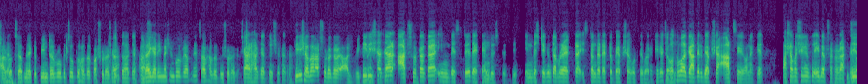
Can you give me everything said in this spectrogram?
আর হচ্ছে আপনার একটা প্রিন্টার পড়বে চোদ্দ হাজার পাঁচশো টাকা। চোদ্দ আর ডাই কাটিং মেশিন পড়বে আপনি চার হাজার দুশো টাকা। চার হাজার দুশো টাকা। তিরিশ হাজার আটশো টাকা আসবে তিরিশ হাজার আটশো টাকা ইনভেস্টে দেখেন। জি। ইনভেস্টে কিন্তু আপনারা একটা স্ট্যান্ডার্ড একটা ব্যবসা করতে পারেন ঠিক আছে? অথবা যাদের ব্যবসা আছে অনেকের পাশাপাশি কিন্তু এই ব্যবসাটা রাখতে ঠিক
